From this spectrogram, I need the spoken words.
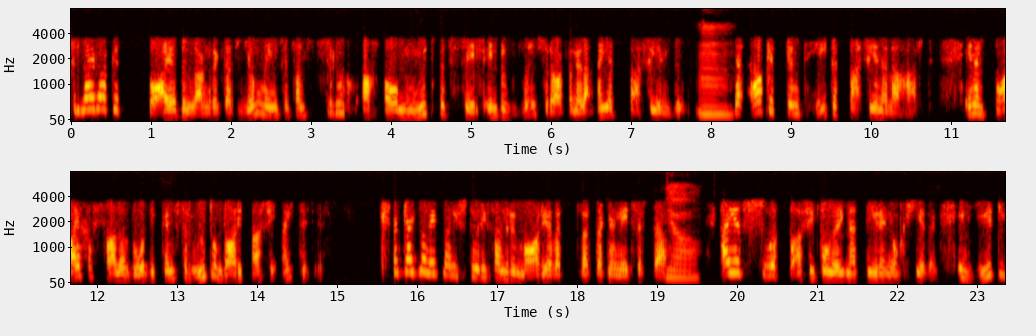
Vir my raak dit baie belangrik dat jong mense van vroeg af al moet besef en bewus raak van hulle eie passie en doel. Mm. Dat elke kind het 'n passie in hulle hart. En in baie gevalle word die kind verhoed om daardie passie uit te leef. En kyk maar net na die storie van Romario wat wat ek nou net vertel het. Ja. Hy is so passievol oor die natuur en die omgewing en hierdie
